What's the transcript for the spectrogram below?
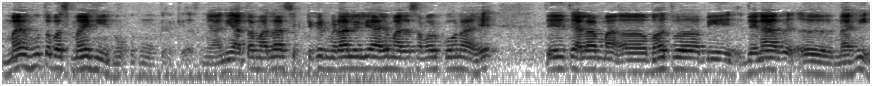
मैं हूं तो बस मैं ही हूं हूं करके. असं. आणि आता मला तिकीट मिळालेली आहे माझ्यासमोर कोण आहे ते त्याला म- महत्त्व मी देणार नाही.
